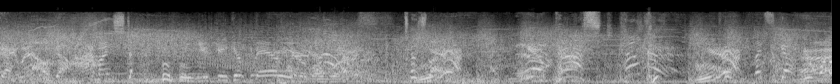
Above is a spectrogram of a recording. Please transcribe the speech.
Very well. I'm unstoppable. you think a barrier will work? You're past. Let's go! You're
